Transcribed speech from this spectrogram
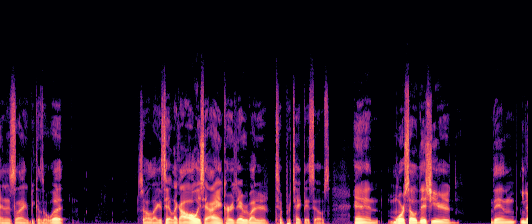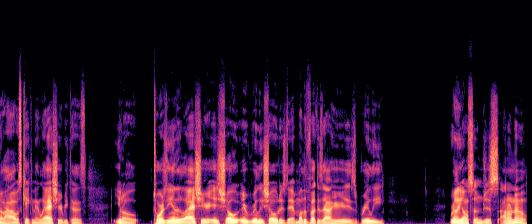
and it's like because of what? So like I said, like I always say, I encourage everybody to, protect themselves, and more so this year than you know how I was kicking it last year because you know towards the end of the last year it showed it really showed us that motherfuckers out here is really really on some just I don't know.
